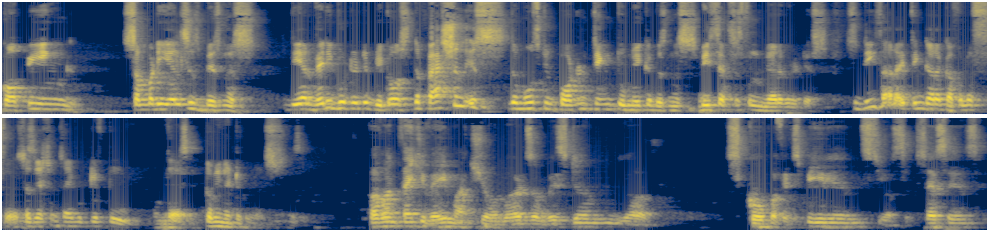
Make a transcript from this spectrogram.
copying somebody else's business. They are very good at it because the passion is the most important thing to make a business be successful wherever it is. So these are, I think, are a couple of uh, suggestions I would give to the coming entrepreneurs. Pawan, thank you very much. Your words of wisdom, your scope of experience, your successes.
